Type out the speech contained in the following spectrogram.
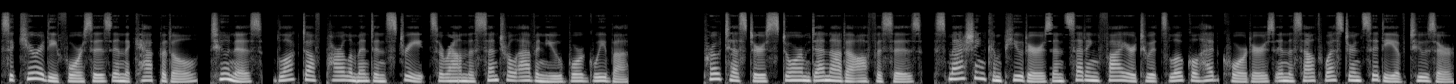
Security forces in the capital, Tunis, blocked off parliament and streets around the central avenue Bourguiba. Protesters stormed Ennahda offices, smashing computers and setting fire to its local headquarters in the southwestern city of Touzeur.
